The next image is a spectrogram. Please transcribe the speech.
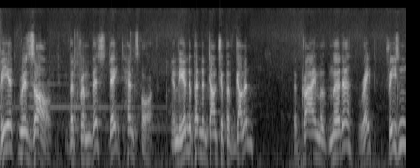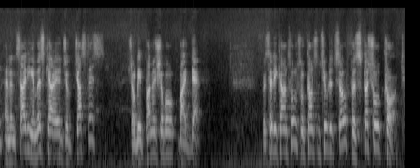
Be it resolved that from this date henceforth, in the independent township of Gullen, the crime of murder, rape, treason, and inciting a miscarriage of justice shall be punishable by death. The city council shall constitute itself a special court,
